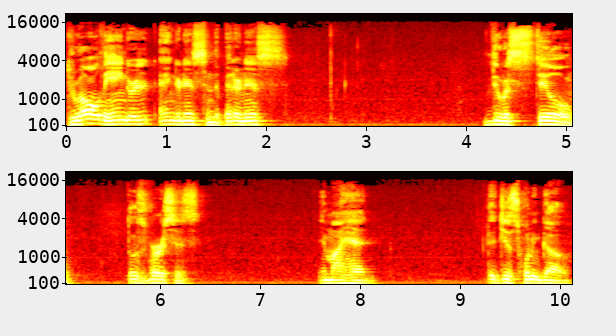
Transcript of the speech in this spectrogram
Through all the anger, angerness and the bitterness, there was still those verses in my head that just wouldn't go.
